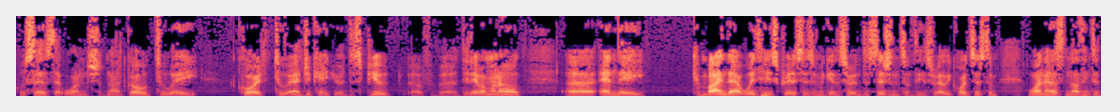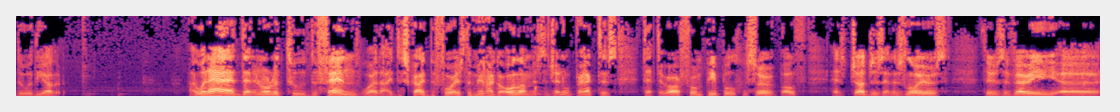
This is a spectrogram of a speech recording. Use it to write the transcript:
who says that one should not go to a court to educate your dispute of uh, Direi uh, and they combine that with his criticism against certain decisions of the Israeli court system, one has nothing to do with the other. I would add that in order to defend what I described before as the minhag olam, as the general practice that there are from people who serve both as judges and as lawyers, there's a very uh,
